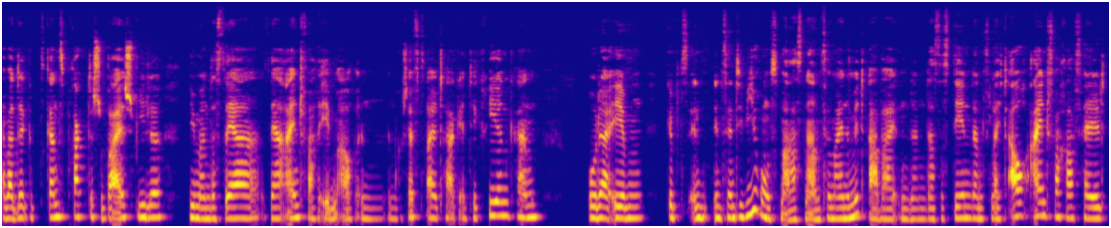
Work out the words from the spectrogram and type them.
Aber da gibt es ganz praktische Beispiele, wie man das sehr, sehr einfach eben auch in, im Geschäftsalltag integrieren kann. Oder eben gibt es in Incentivierungsmaßnahmen für meine Mitarbeitenden, dass es denen dann vielleicht auch einfacher fällt,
